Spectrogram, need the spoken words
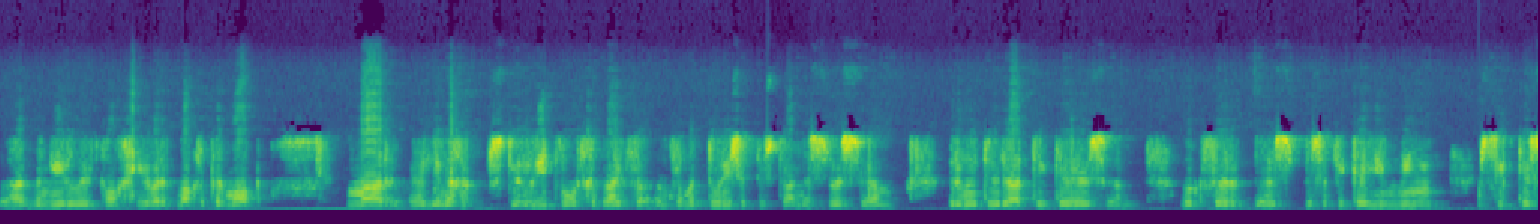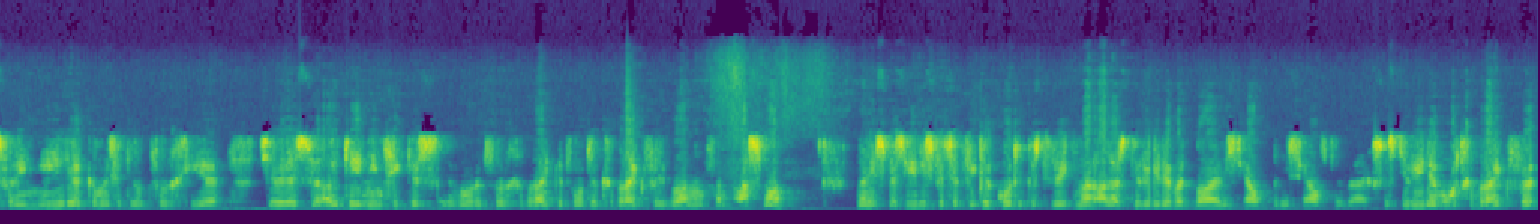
uh, manier hoe dit kan gee wat dit makliker maak. Maar uh, enige steroïd word gebruik vir inflammatoriese toestande soos um, reumatoïde artritis en ook vir uh, spesifieke immuun siektes van die niere kan mens dit ook vir gee. So so outoimmuun siektes word dit vir gebruik. Dit word ook gebruik vir die behandeling van asma. Nou nie spesifiek spesifieke kortikosteroïde maar ander steroïde wat baie dieselfde dieselfde werk. So steroïde word gebruik vir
